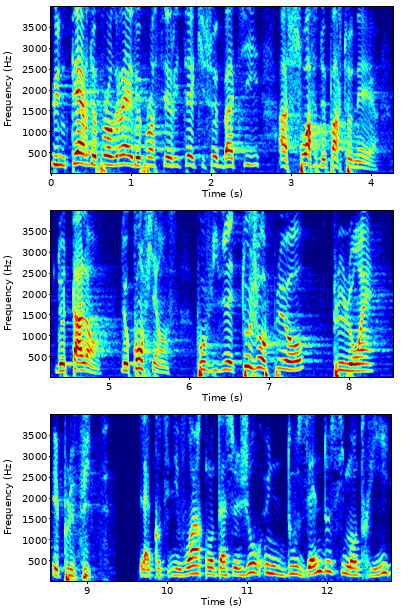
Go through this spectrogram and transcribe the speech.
Une terre de progrès et de prospérité qui se bâtit à soif de partenaires, de talents, de confiance pour vivre toujours plus haut, plus loin et plus vite. La Côte d'Ivoire compte à ce jour une douzaine de cimenteries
